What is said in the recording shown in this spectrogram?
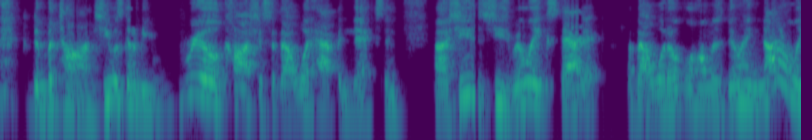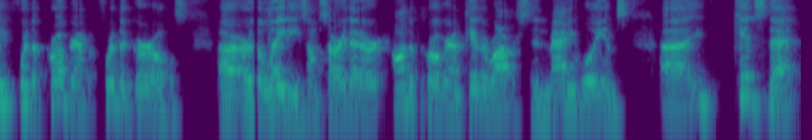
the baton. She was going to be real cautious about what happened next, and uh, she's she's really ecstatic about what Oklahoma is doing, not only for the program but for the girls uh, or the ladies, I'm sorry, that are on the program, Taylor Robertson, Maddie Williams, uh, kids that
